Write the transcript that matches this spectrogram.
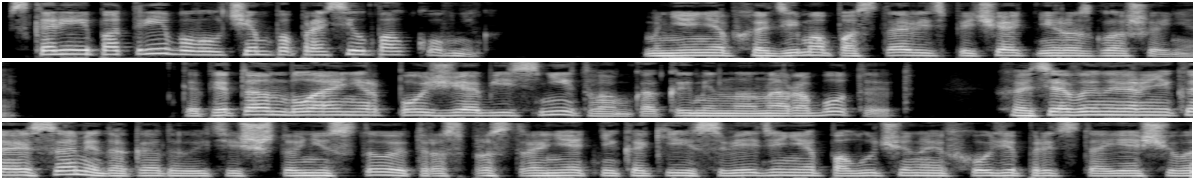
Скорее потребовал, чем попросил полковник. «Мне необходимо поставить печать неразглашения. Капитан Блайнер позже объяснит вам, как именно она работает, Хотя вы наверняка и сами догадываетесь, что не стоит распространять никакие сведения, полученные в ходе предстоящего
